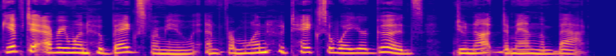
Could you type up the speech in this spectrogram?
"Give to everyone who begs from you, and from one who takes away your goods, do not demand them back."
